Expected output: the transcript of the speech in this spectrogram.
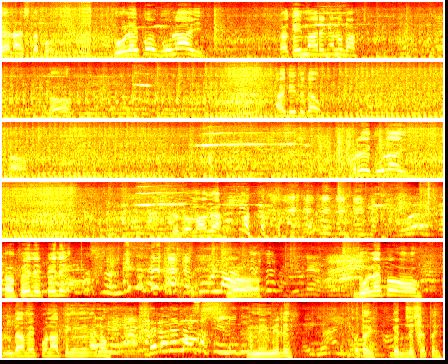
Yan, ayos na po. Gulay po, gulay. Ah, kay Maring ano ba? Oo. Ay, dito daw. Oo. Pre, gulay. Kada umaga. oh, pili, pili. Oo. Gulay po, oh. Ang dami po nating ano, Dala na isang kilo doon. namimili. Otoy, God bless Marks?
